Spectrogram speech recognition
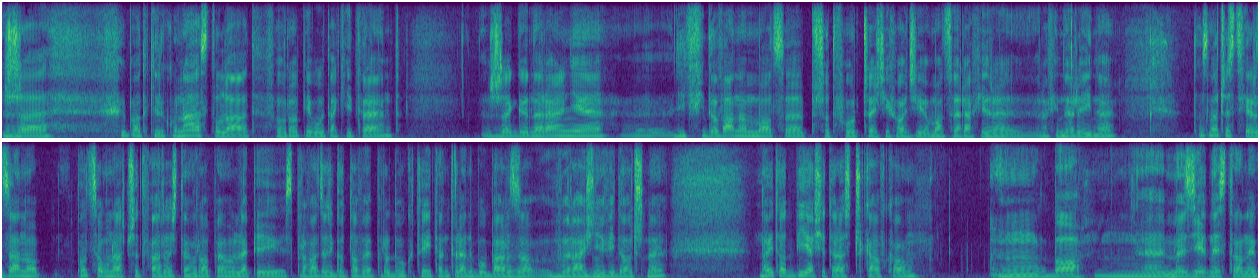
że chyba od kilkunastu lat w Europie był taki trend, że generalnie e, likwidowano moce przetwórcze, jeśli chodzi o moce rafineryjne. To znaczy stwierdzano, po co u nas przetwarzać tę ropę, lepiej sprowadzać gotowe produkty i ten trend był bardzo wyraźnie widoczny. No i to odbija się teraz czkawką, mm, bo mm, my z jednej strony,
